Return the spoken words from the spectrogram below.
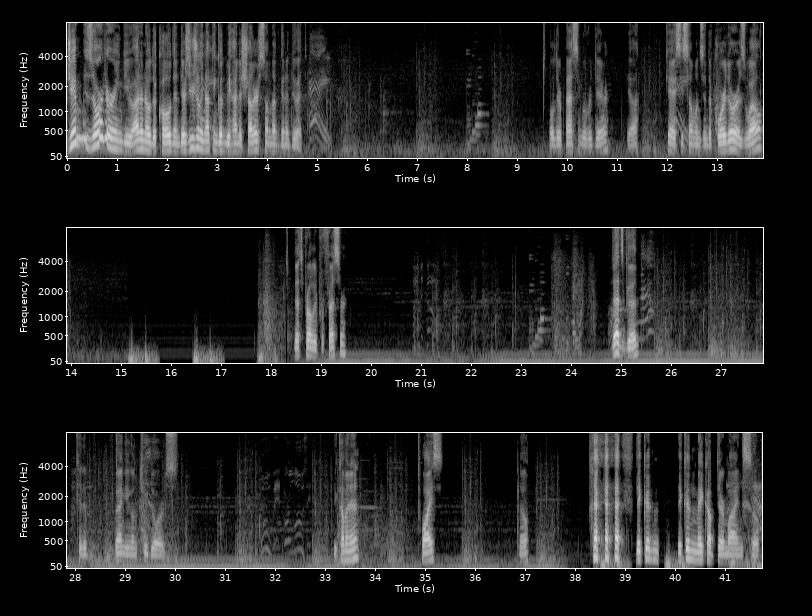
Jim is ordering you. I don't know the code, and there's usually nothing good behind the shutter, so I'm not gonna do it. Well, they're passing over there. Yeah. Okay, I see someone's in the corridor as well. That's probably Professor. That's good. Okay, they're banging on two doors. You coming in? Twice? No? they couldn't they couldn't make up their minds, so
